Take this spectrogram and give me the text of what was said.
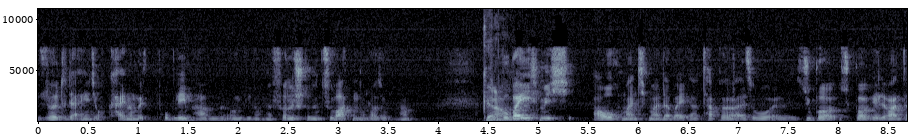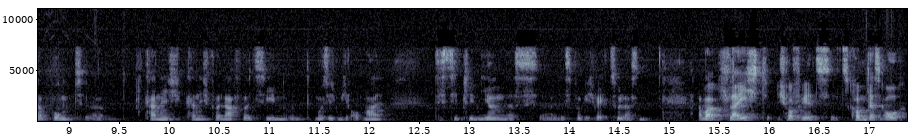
sollte da eigentlich auch keiner mit Problem haben, irgendwie noch eine Viertelstunde zu warten oder so. Ne? Genau. Wobei ich mich auch manchmal dabei ertappe, also äh, super, super relevanter Punkt, äh, kann, ich, kann ich voll nachvollziehen und muss ich mich auch mal disziplinieren, das, äh, das wirklich wegzulassen. Aber vielleicht, ich hoffe jetzt, jetzt kommt das auch,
